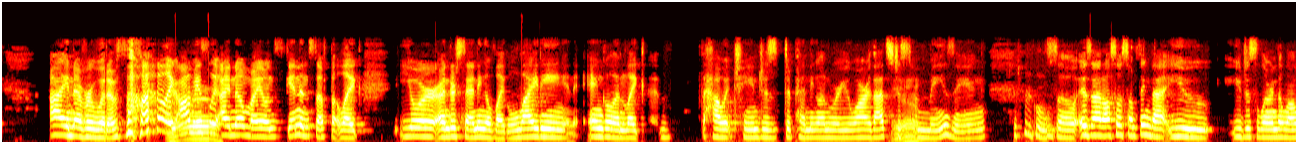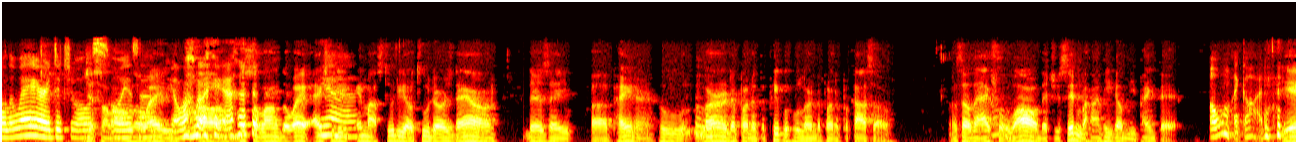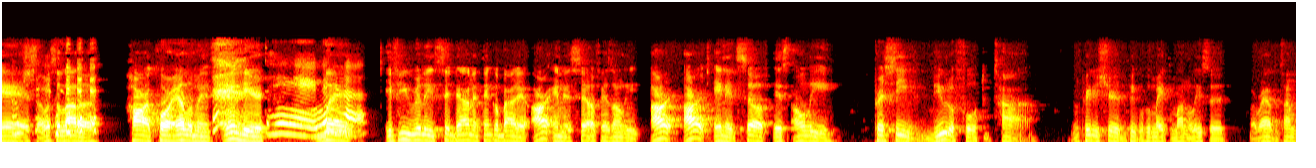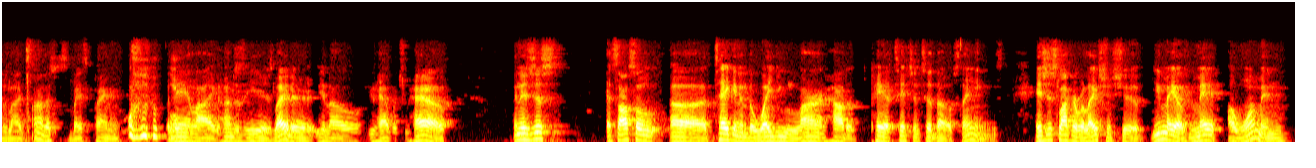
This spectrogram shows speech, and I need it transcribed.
I never would have thought. Like obviously I know my own skin and stuff, but like your understanding of like lighting and angle and like how it changes depending on where you are, that's just Yeah. amazing. It's pretty cool. So is that also something that you you just learned along the way, or did you always just along the way. yeah, along the way? Um, Yeah. just along the way. Actually, Yeah. in my studio, two doors down, there's a uh, painter who Mhm. learned up under the people who learned up under Picasso. And so the actual Oh. wall that you're sitting behind, he helped me paint that. oh my god. Oh, yeah, Oh, so it's a lot of hardcore elements in here. Dang. But- yeah. If you really sit down and think about it, art in itself is only art. Art in itself is only perceived beautiful through time. I'm pretty sure the people who made the Mona Lisa around the time was like, "Oh, that's just a basic painting." But Yeah. then, like hundreds of years later, you know, you have what you have, and it's just, it's also uh, taken in the way you learn how to pay attention to those things. It's just like a relationship. You may have met a woman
